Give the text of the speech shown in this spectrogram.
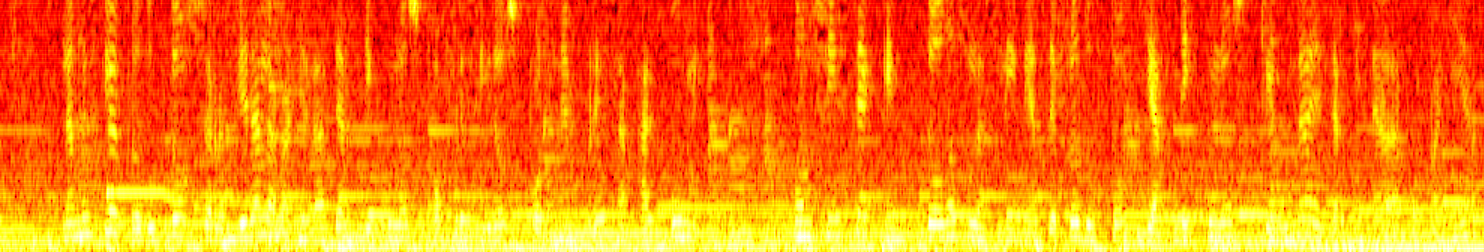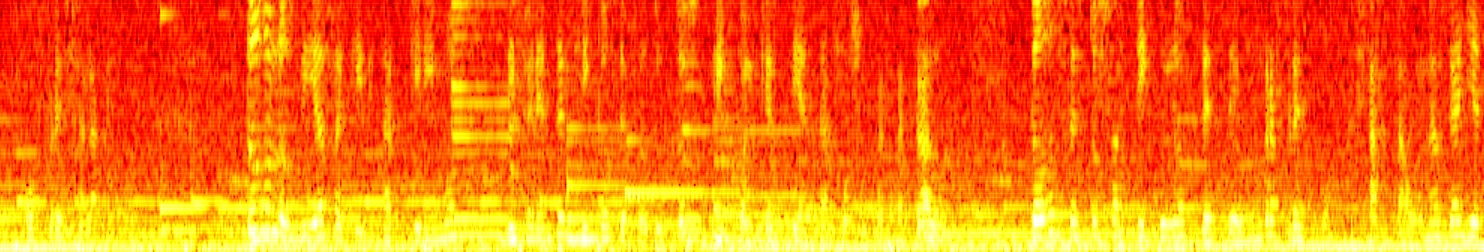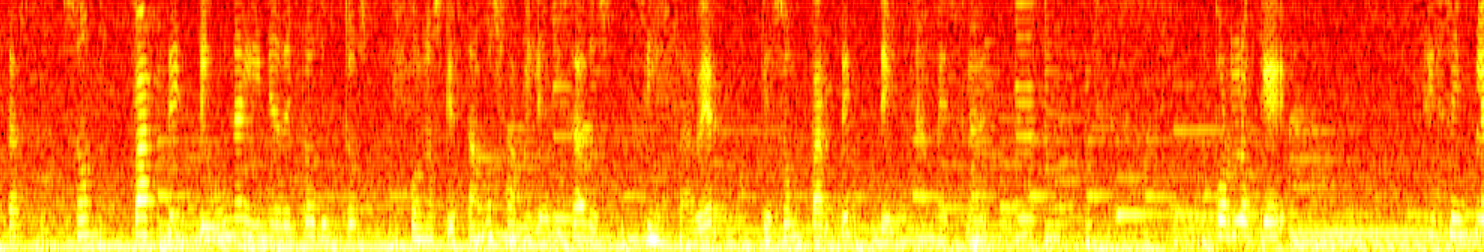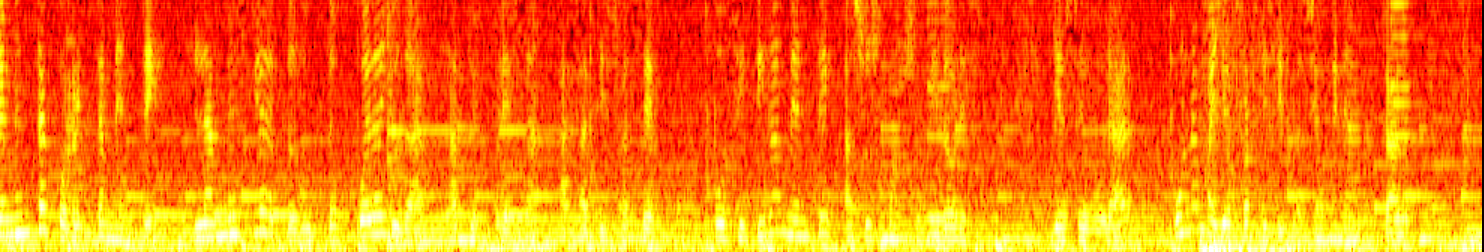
La mezcla de producto se refiere a la variedad de artículos ofrecidos por una empresa al público. Consiste en todas las líneas de producto y artículos que una determinada compañía ofrece a la venta. Todos los días adquirimos diferentes tipos de productos en cualquier tienda o supermercado. Todos estos artículos, desde un refresco hasta unas galletas, son parte de una línea de productos con los que estamos familiarizados sin saber que son parte de una mezcla de productos. Por lo que, si se implementa correctamente, la mezcla de producto puede ayudar a tu empresa a satisfacer positivamente a sus consumidores y asegurar una mayor participación en el mercado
